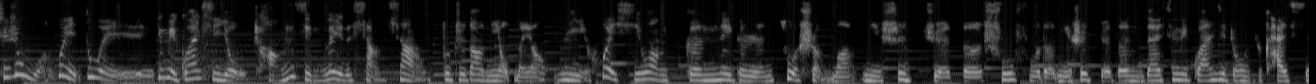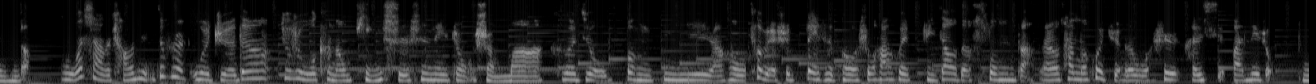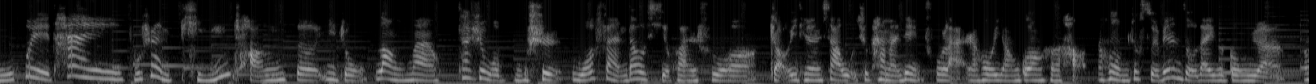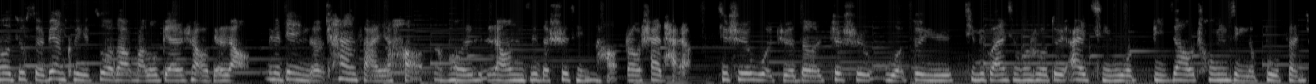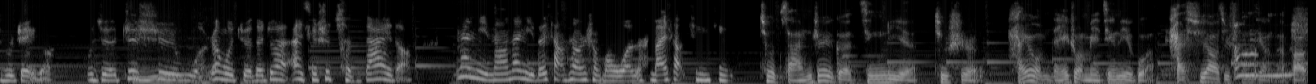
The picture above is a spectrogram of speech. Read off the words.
其实我会对亲密关系有场景类的想象，不知道你有没有？你会希望跟那个人做什么？你是觉得舒服的？你是觉得你在亲密关系中你是开心的？我想的场景就是，我觉得就是我可能平时是那种什么喝酒蹦迪，然后特别是 date 朋友说话会比较的疯吧，然后他们会觉得我是很喜欢那种不会太不是很平常的一种浪漫，但是我不是，我反倒喜欢说找一天下午去看完电影出来，然后阳光很好，然后我们就随便走在一个公园，然后就随便可以坐到马路边上，别聊那个电影的看法也好。然后聊你自己的事情也好，然后晒太阳。其实我觉得这是我对于亲密关系或者说对于爱情我比较憧憬的部分，就是这个。我觉得这是我让我觉得这段爱情是存在的。那你呢？那你的想象是什么？我蛮想听听。就咱这个经历，就是还有哪种没经历过，还需要去憧憬的？宝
